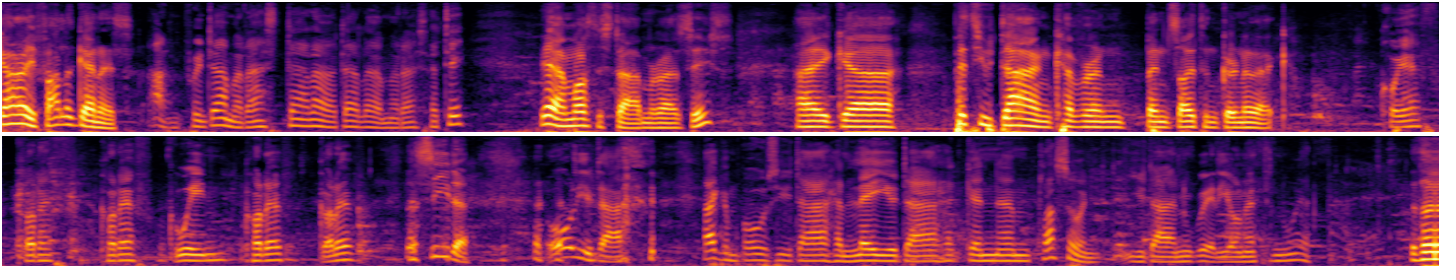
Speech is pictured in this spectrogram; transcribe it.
Gary, ffala genes. Am pwynt am yr as, dala, dala am yr as, ydy? Ie, yeah, Martha Star am yr as is. Ac uh, beth yw dan cyfer yn benzaeth yn Gyrnig? Coef, coref, coref, gwyn, coref, coref, y sida. All yw da. Ac yn bos yw da, yn le yw da, ac yn um, claso yw da yn gwirionedd yn wyth. Ddo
